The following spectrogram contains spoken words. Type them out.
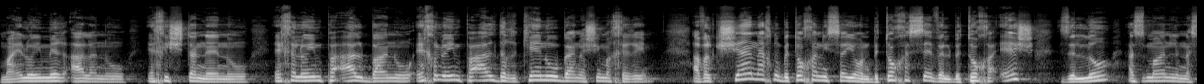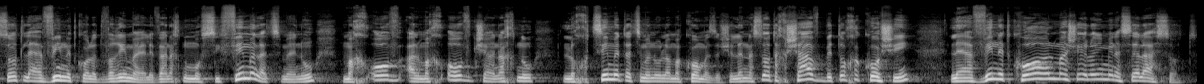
מה אלוהים הראה לנו, איך השתננו, איך אלוהים פעל בנו, איך אלוהים פעל דרכנו באנשים אחרים. אבל כשאנחנו בתוך הניסיון, בתוך הסבל, בתוך האש, זה לא הזמן לנסות להבין את כל הדברים האלה. ואנחנו מוסיפים על עצמנו מכאוב על מכאוב כשאנחנו לוחצים את עצמנו למקום הזה, של לנסות עכשיו בתוך הקושי להבין את כל מה שאלוהים מנסה לעשות.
